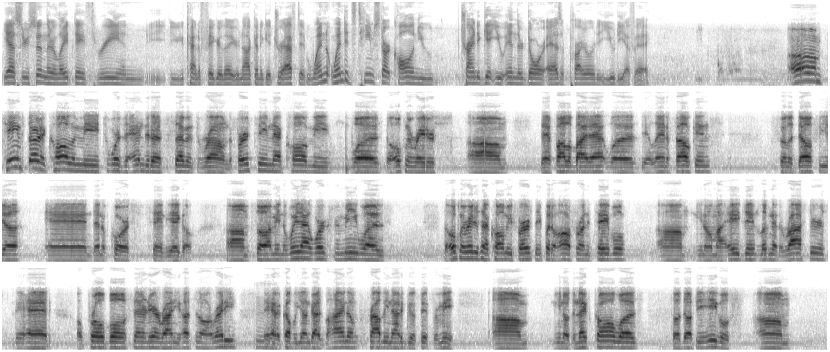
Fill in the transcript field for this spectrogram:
Yeah, so you're sitting there late day three, and you, you kind of figure that you're not going to get drafted. When when did teams start calling you, trying to get you in their door as a priority UDFA? Um, teams started calling me towards the end of the seventh round. The first team that called me was the Oakland Raiders. Um, then followed by that was the Atlanta Falcons, Philadelphia, and then of course San Diego. Um, so I mean, the way that worked for me was the Oakland Raiders had called me first. They put an offer on the table. Um, you know, my agent looking at the rosters, they had a Pro Bowl center there, Rodney Hudson already. Mm. They had a couple young guys behind them. Probably not a good fit for me. Um, you know, the next call was Philadelphia Eagles. Um,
